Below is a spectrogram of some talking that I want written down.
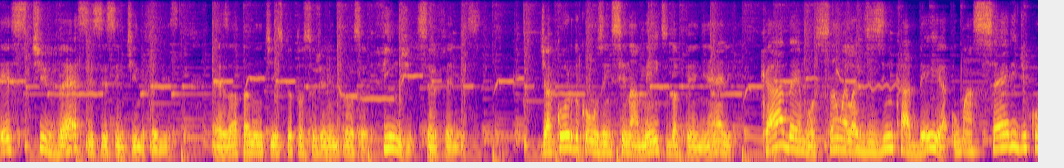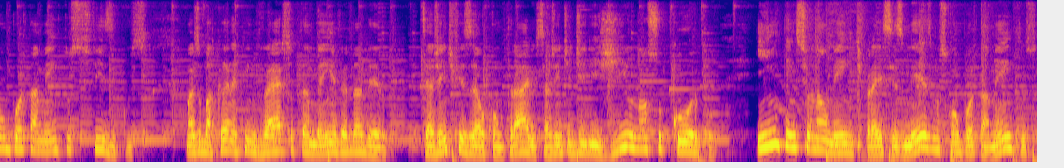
estivesse se sentindo feliz. É exatamente isso que eu estou sugerindo para você. Finge ser feliz. De acordo com os ensinamentos da PNL, cada emoção ela desencadeia uma série de comportamentos físicos. Mas o bacana é que o inverso também é verdadeiro. Se a gente fizer o contrário, se a gente dirigir o nosso corpo intencionalmente para esses mesmos comportamentos,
